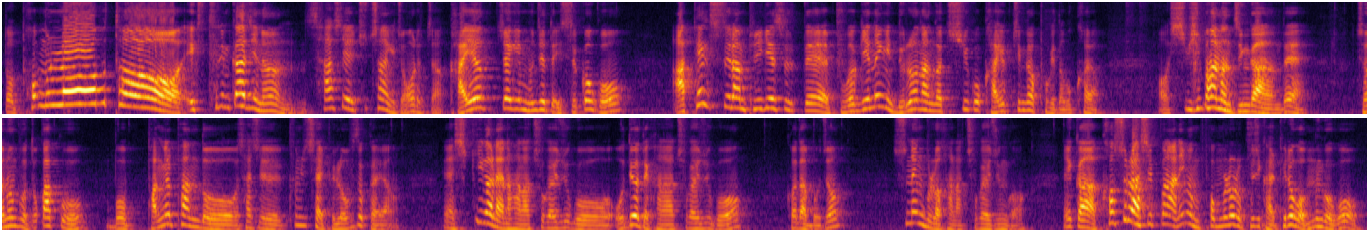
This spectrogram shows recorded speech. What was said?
또 Formula부터 Extreme까지는 사실 추천하기 좀 어렵죠 가격적인 문제도 있을 거고 Apex랑 비교했을 때 부가 기능이 늘어난 거 치고 가격 증가폭이 너무 커요. 어, 12만원 증가하는데 전원부 똑같고 뭐 방열판도 사실 품질 차이 별로 없을 거예요. 그냥 10기가 랜 하나 추가해주고 오디오 DAC 하나 추가해주고 거다 뭐죠? 수랭 블럭 하나 추가해준 거. 그러니까 커수를 하실 분 아니면 Formula를 굳이 갈 필요가 없는 거고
